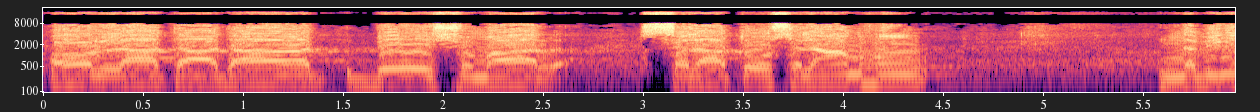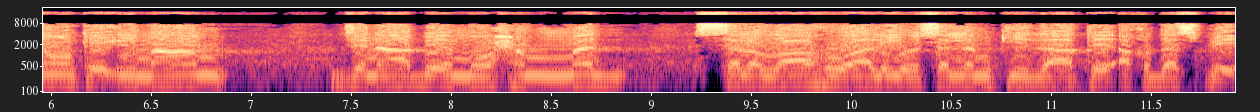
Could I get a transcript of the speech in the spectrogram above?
اور لا تعداد بے شمار صلاۃ و سلام ہوں نبیوں کے امام جناب محمد صلی اللہ علیہ وسلم کی ذات اقدس پہ۔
